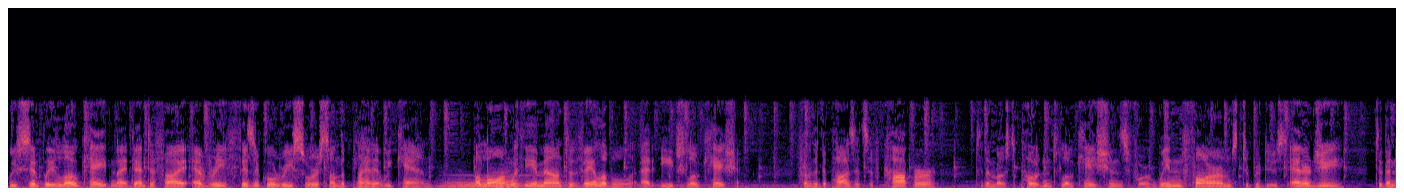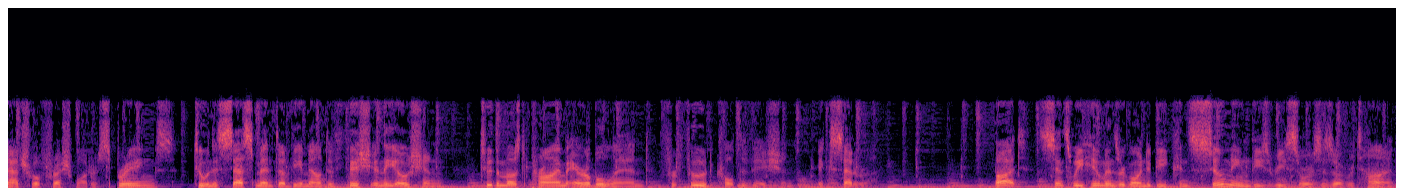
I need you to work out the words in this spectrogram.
we simply locate and identify every physical resource on the planet we can, along with the amount available at each location, from the deposits of copper, to the most potent locations for wind farms to produce energy, to the natural freshwater springs, to an assessment of the amount of fish in the ocean, to the most prime arable land for food cultivation, etc. But, since we humans are going to be consuming these resources over time,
